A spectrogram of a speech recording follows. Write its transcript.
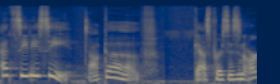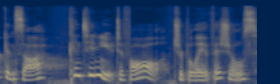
at cdc.gov. Gas prices in Arkansas continue to fall. AAA officials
